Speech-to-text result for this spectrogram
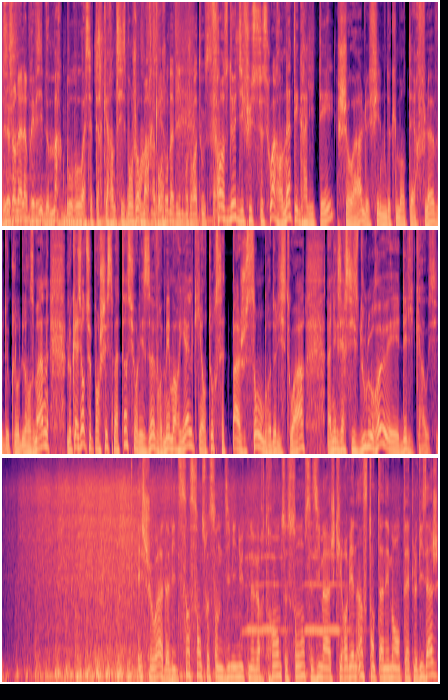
Le journal imprévisible de Marc Bourreau à 7h46. Bonjour Marc. Bonjour David, bonjour à tous. France 2 diffuse ce soir en intégralité Shoah, le film documentaire Fleuve de Claude Lanzmann. L'occasion de se pencher ce matin sur les œuvres mémorielles qui entourent cette page sombre de l'histoire. Un exercice douloureux et délicat aussi. Et Shoah, David, 570 minutes, 9h30, ce sont ces images qui reviennent instantanément en tête. Le visage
